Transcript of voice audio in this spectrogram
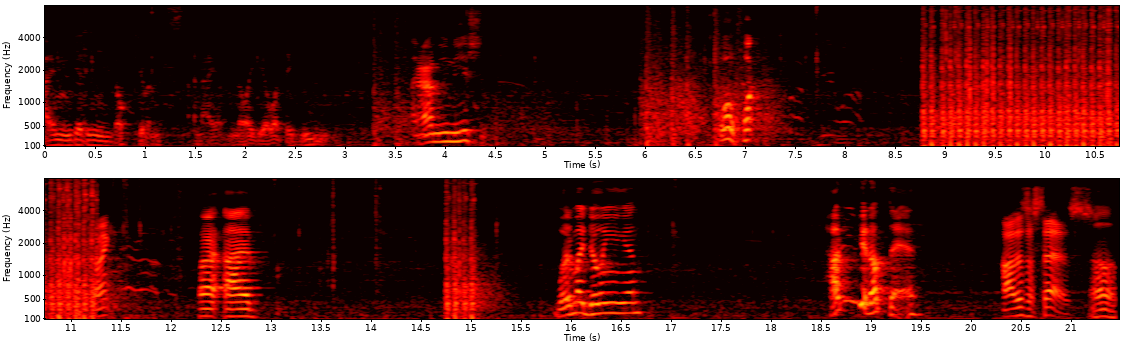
I'm getting documents, and I have no idea what they do. Ammunition. Whoa, fuck. Coming. Alright, I've. What am I doing again? How do you get up there? Oh, there's a stairs. Oh.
